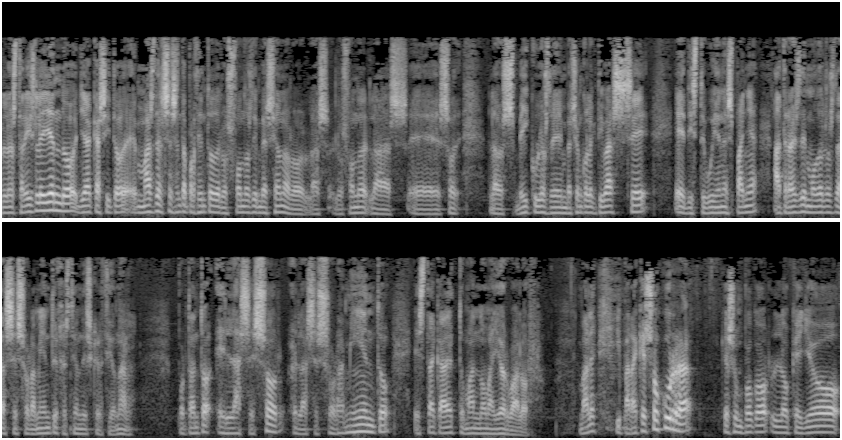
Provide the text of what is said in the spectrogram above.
lo estaréis leyendo, ya casi todo, eh, más del 60% de los fondos de inversión o los, fondos, los vehículos de inversión colectiva se distribuyen en España a través de modelos de asesoramiento y gestión discrecional. Por tanto, el asesor, el asesoramiento está cada vez tomando mayor valor. ¿Vale? Y para que eso ocurra, que es un poco lo que yo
